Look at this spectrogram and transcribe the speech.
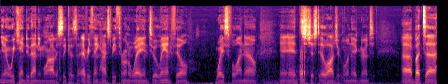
you know we can't do that anymore, obviously, because everything has to be thrown away into a landfill. Wasteful, I know. It's just illogical and ignorant. Uh, but uh,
